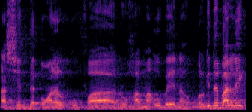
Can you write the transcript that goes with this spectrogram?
Asyidda alal kufar ruhama ubainahum kalau kita balik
